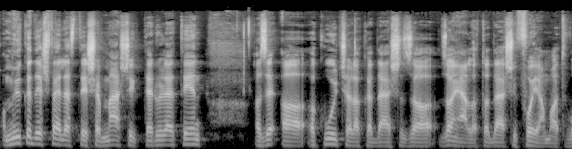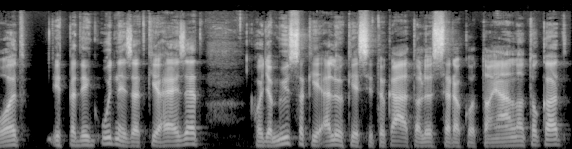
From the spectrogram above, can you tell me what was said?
A működésfejlesztése másik területén az, a, a kulcsalakadás az az ajánlatadási folyamat volt, itt pedig úgy nézett ki a helyzet, hogy a műszaki előkészítők által összerakott ajánlatokat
